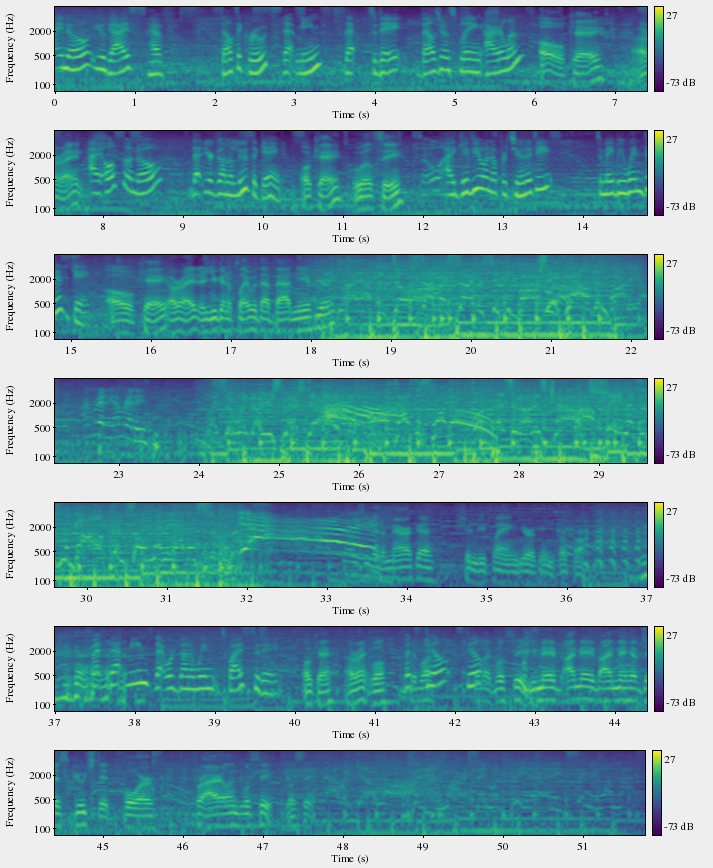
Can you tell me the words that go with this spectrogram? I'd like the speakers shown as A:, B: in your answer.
A: I know you guys have Celtic roots. That means that today Belgium is playing Ireland.
B: Okay. All right.
A: I also know that you're gonna lose a game.
B: Okay. We'll see.
A: So I give you an opportunity to maybe win this game.
B: Okay. All right. Are you going to play with that bad knee of yours?
C: Side by side with Sister Barb. Chief Wells and Bobby.
A: I'm ready, I'm ready.
B: America shouldn't be playing European football.
A: But that means that we're gonna win twice today.
B: Okay. All right. Well.
A: But
B: good luck.
A: still, still,
B: luck. We'll see. You may have. I may have. I may have just gooched it for, for Ireland. We'll see. We'll see.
